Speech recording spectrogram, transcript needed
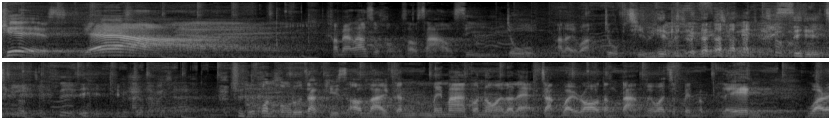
Kiss yeah คัมแบ็กล่าสุดของสาวๆสี่จูบอะไรวะ จูบชีวิตสี่จูบทุกคนคงรู้จัก Kiss Out Life กันไม่มากก็น้อยแล้วแหละ จากไวรัลต่างๆ ไม่ว่าจะเป็นแบบเพลง วาไร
